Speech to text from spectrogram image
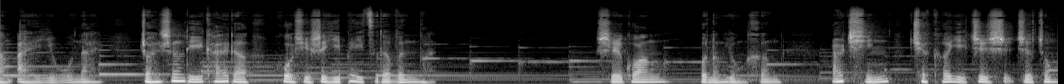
当爱已无奈，转身离开的或许是一辈子的温暖。时光不能永恒，而情却可以至始至终。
